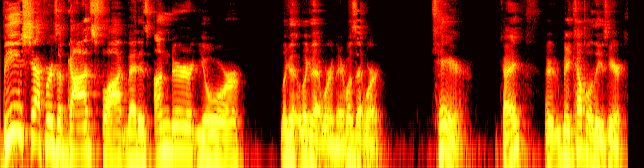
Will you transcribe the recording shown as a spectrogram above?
Be shepherds of God's flock that is under your, look at, look at that word there. What's that word? Care. Okay? There'll be a couple of these here.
